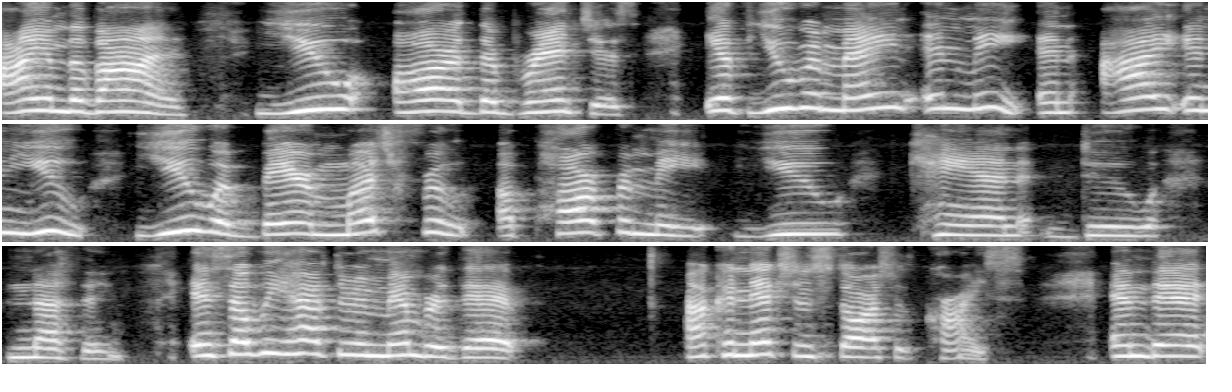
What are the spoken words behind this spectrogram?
I am the vine. You are the branches. If you remain in me and I in you, you will bear much fruit. Apart from me, you can do nothing. And so we have to remember that our connection starts with Christ. and that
